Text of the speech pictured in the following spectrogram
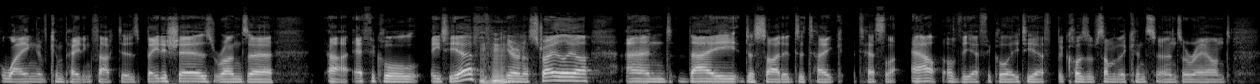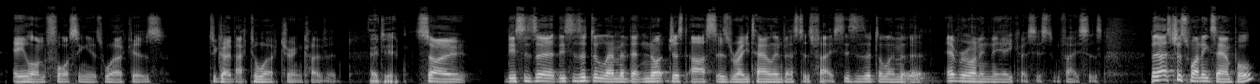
weighing of competing factors. BetaShares runs a uh, ethical ETF Mm-hmm. here in Australia, and they decided to take Tesla out of the ethical ETF because of some of the concerns around Elon forcing his workers to go back to work during COVID. They did. So this is a this is a dilemma that not just us as retail investors face. This is a dilemma that everyone in the ecosystem faces. But that's just one example.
